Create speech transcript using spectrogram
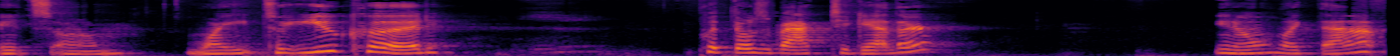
it's um, white. So you could put those back together, you know, like that.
